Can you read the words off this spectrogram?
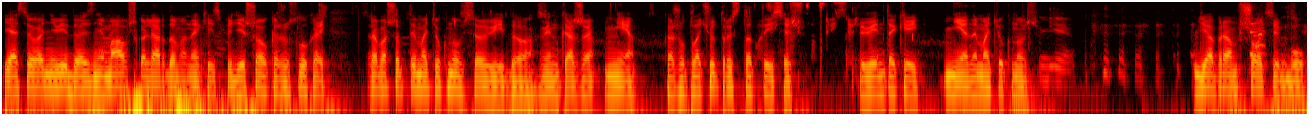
Я сьогодні відео знімав, школяр до мене якийсь підійшов, кажу, слухай, треба, щоб ти матюкнувся у відео. Він каже, ні. Кажу, плачу 300 тисяч. Він такий, ні, не матюкнусь. Ні. Я прям в шоці був.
